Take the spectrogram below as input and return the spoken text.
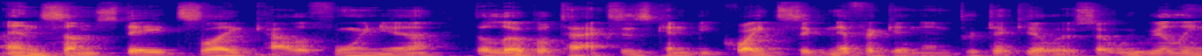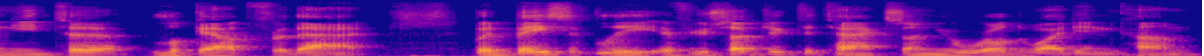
And some states like California, the local taxes can be quite significant in particular. So we really need to look out for that. But basically, if you're subject to tax on your worldwide income,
